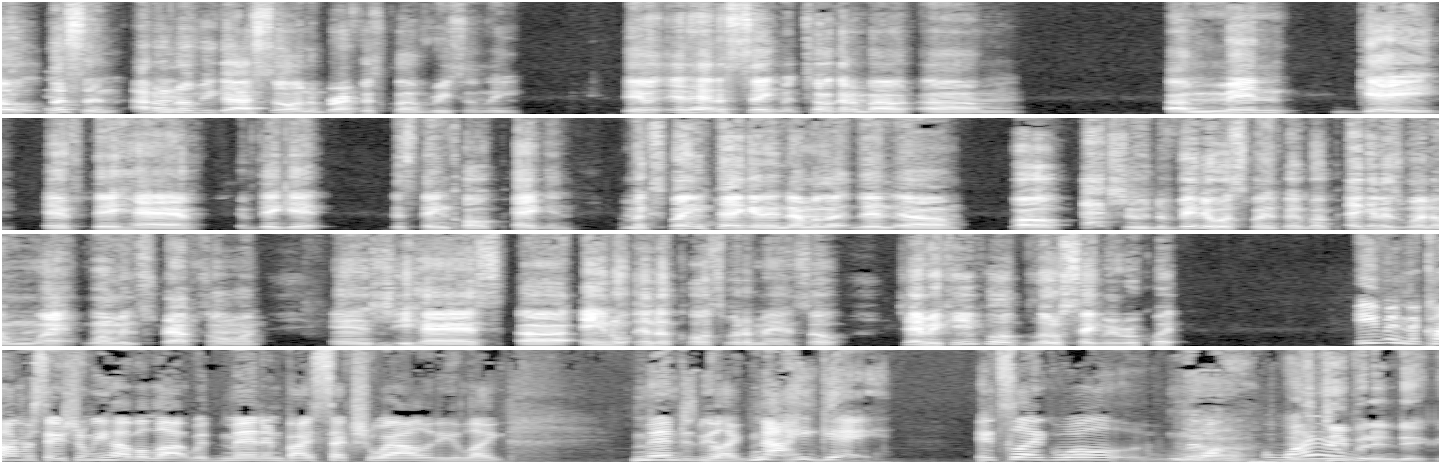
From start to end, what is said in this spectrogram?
So listen, I don't yeah. know if you guys saw in the Breakfast Club recently. They, it had a segment talking about um, a men gay if they have if they get this thing called pegging. I'm explaining pegging, and I'm gonna let, then um, well, actually, the video explains pegging, but pegging is when a woman straps on and she has uh, anal intercourse with a man. So, Jamie, can you pull up a little segment real quick? Even the conversation we have a lot with men and bisexuality, like men just be like, "Nah, he gay." It's like, well, nah, why, why it's are, deeper than dick.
